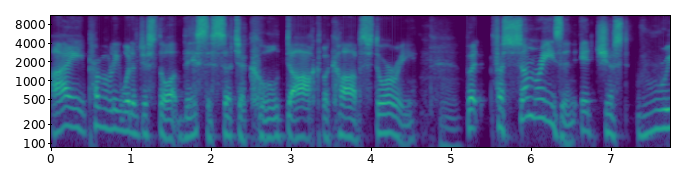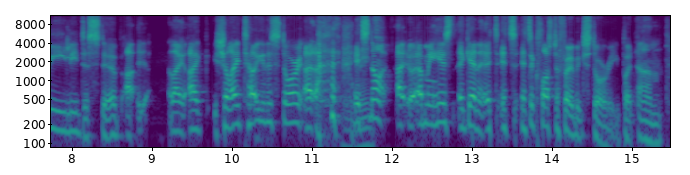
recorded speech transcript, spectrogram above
I probably would have just thought this is such a cool, dark, macabre story. Mm. But for some reason, it just really disturbed. I, like, I shall I tell you the story? I, it's not. I, I, mean, here's again. It's it's it's a claustrophobic story, but um, I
